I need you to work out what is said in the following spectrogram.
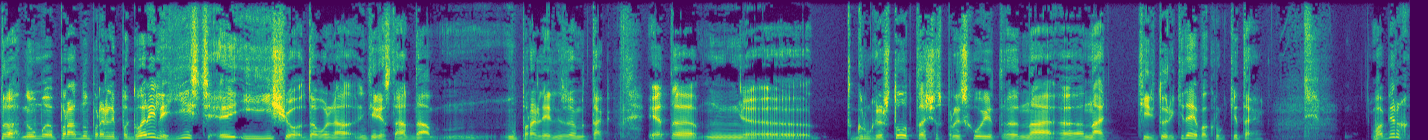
Да, ну мы про одну параллель поговорили. Есть э, и еще довольно интересная одна, ну, параллель, назовем так. Это, э, грубо говоря, что сейчас происходит э, на, на территории Китая, вокруг Китая. Во-первых,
